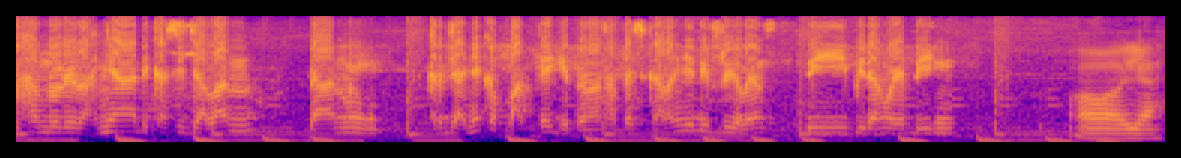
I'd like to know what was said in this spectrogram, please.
alhamdulillahnya dikasih jalan dan kerjanya kepake gitu. Nah sampai sekarang jadi freelance di bidang wedding. Oh ya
